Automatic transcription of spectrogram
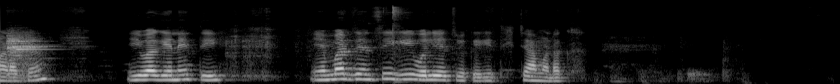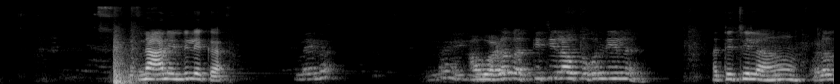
ಮಾಡಕ್ಕೆ ಇವಾಗ ಏನೈತಿ? ಎಮರ್ಜೆನ್ಸಿಗೆ ಒಲಿ ಹಚ್ಬೇಕಾಗೈತಿ ಚಹಾ ಮಾಡಕ್ಕೆ ನಾನು ಹಿಂಡಿಲೆಕ್ಕ ಅವ್ ಒಳಗ ಹತ್ತಿ ಚೀಲ ಅವ್ ತಗೊಂಡಿಲ್ಲ ಒಳಗ.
